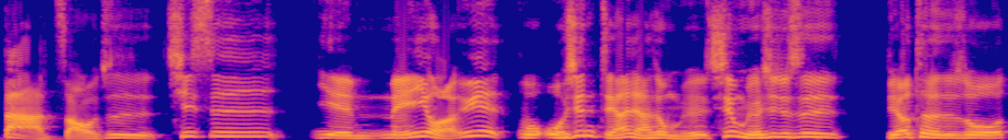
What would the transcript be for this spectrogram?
大招？就是其实也没有啊，因为我我先简单讲一下，我们其实我们游戏就是比较特是说。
